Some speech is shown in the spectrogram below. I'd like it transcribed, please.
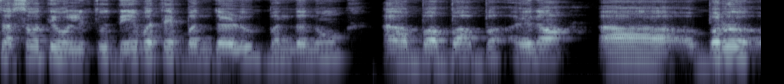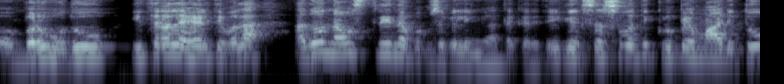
ಸರಸ್ವತಿ ಒಲಿತು ದೇವತೆ ಬಂದಳು, ಬಂದನು ಏನೋ ಬರು, ಬರುವುದು, ಈ ತರ ಎಲ್ಲ ಹೇಳ್ತೀವಲ್ಲ, ಅದು ನಾವು ಸ್ತ್ರೀ ನಪುಂಸಕಲಿಂಗ ಅಂತ ಕರಿತೀವಿ. ಈಗ ಸರಸ್ವತಿ ಕೃಪೆ ಮಾಡಿತು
